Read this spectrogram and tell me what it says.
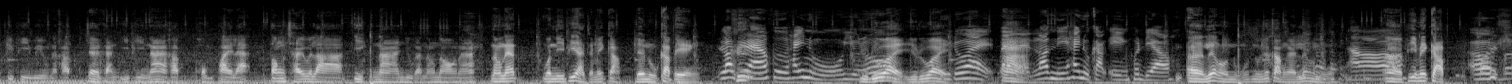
FPP View นะครับเจอกัน EP หน้าครับผมไปแล้วต้องใช้เวลาอีกนานอยู่กับน้องๆนะน้องแนทวันนี้พี่อาจจะไม่กลับเดี๋ยวหนูกลับเอง รอบคืที่แล้วคือให้หนูอยู่อยู่นู่นด้วยอยู่ด้วย อยู่ด้วย แต่อ่า รอบนี้ให้หนูกลับเองคนเดียว เออเรื่องของหนูหนูจะกลับไงเรื่องของหนูเอาเออพี่ไม่กลับ โอเค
